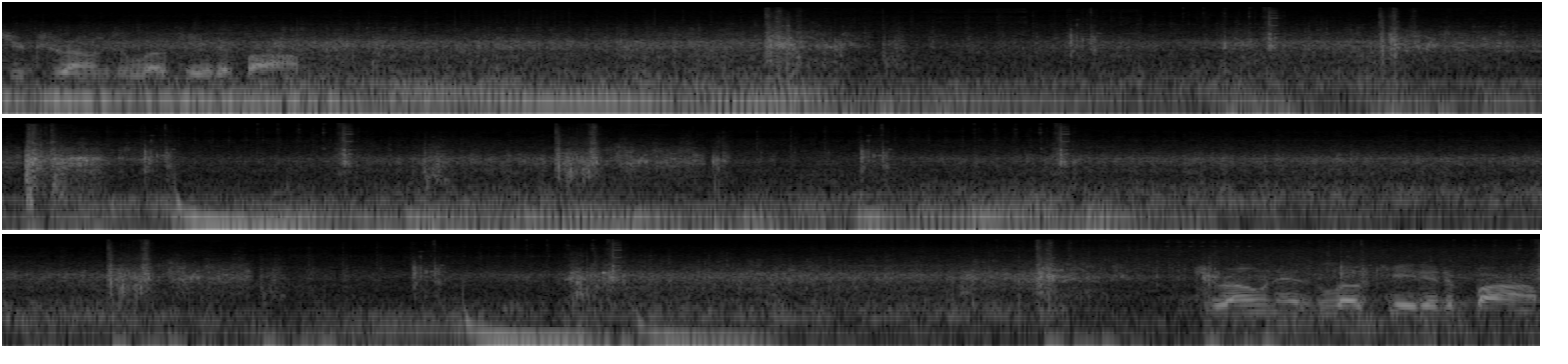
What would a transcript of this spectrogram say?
Use your drone to locate a bomb. Drone has located a bomb.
